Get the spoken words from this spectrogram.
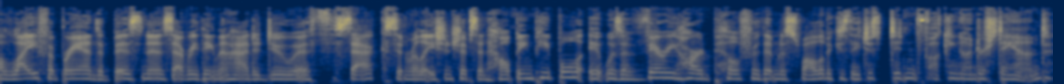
a life, a brand, a business, everything that had to do with sex and relationships and helping people, it was a very hard pill for them to swallow because they just didn't fucking understand.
